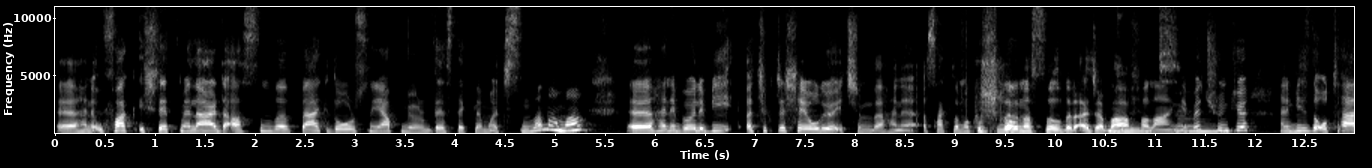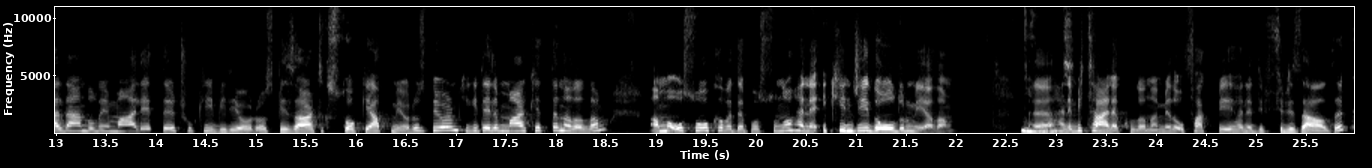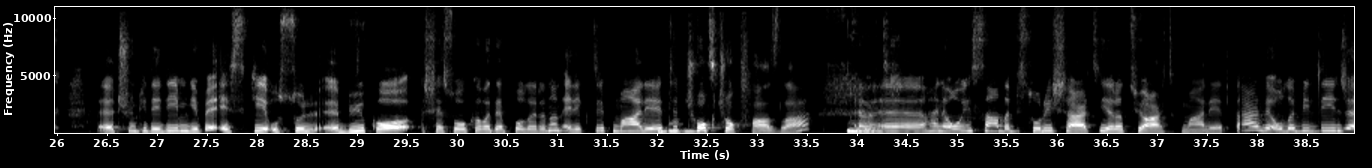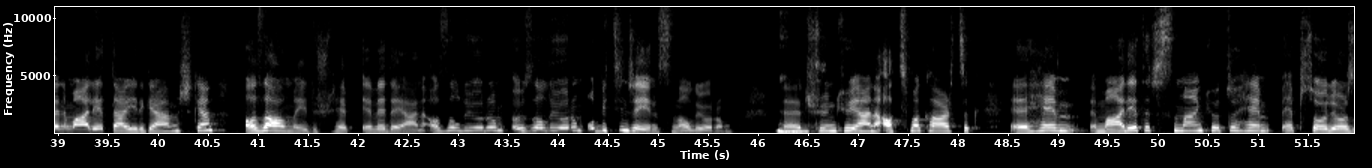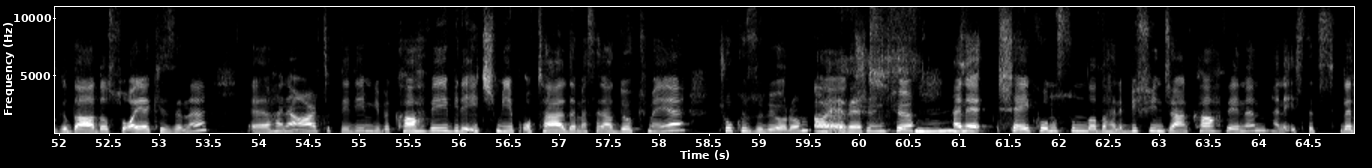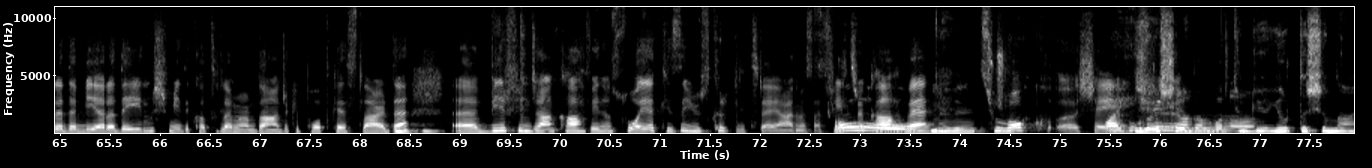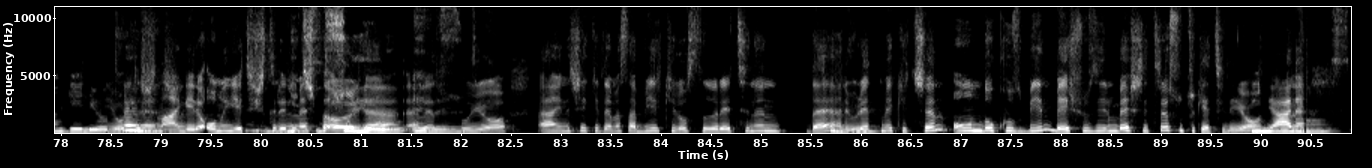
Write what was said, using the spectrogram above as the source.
e, hani ufak işletmelerde aslında belki doğrusunu yapmıyorum destekleme açısından ama e, hani böyle bir açıkça şey oluyor içimde hani saklama koşulları nasıldır acaba evet. falan gibi. Çünkü hani biz de otelden dolayı maliyetleri çok iyi biliyoruz. Biz artık stok yapmıyoruz. Diyorum ki gidelim marketten alalım ama o soğuk hava deposunu hani ikinciyi doldurmayalım. Evet. Ee, hani bir tane kullanalım ya da ufak bir hani dip friz aldık. Ee, çünkü dediğim gibi eski usul e, büyük o şey soğuk hava depolarının elektrik maliyeti evet. çok çok fazla. Evet. Ee, hani o insanda bir soru işareti yaratıyor artık maliyetler ve olabildiğince hani maliyetler yeri gelmişken az almayı düşün hep eve de yani az alıyorum, öz alıyorum, o bitince yenisini alıyorum. Evet. Çünkü yani atmak artık hem maliyet açısından kötü hem hep söylüyoruz gıdada su ayak izine e, hani artık dediğim gibi kahveyi bile içmeyip otelde mesela dökmeye çok üzülüyorum. Ay, e, evet. Çünkü hmm. hani şey konusunda da hani bir fincan kahvenin hani istatistiklere de bir ara değinmiş miydik hatırlamıyorum daha önceki podcastlerde. Hmm. E, bir fincan kahvenin su ayak izi 140 litre yani mesela filtre Oo, kahve evet, çok, çok şey Ay, hiç ulaşım. Bunu. Çünkü yurt dışından geliyor. Yurt evet. dışından geliyor. Onun yetiştirilmesi Geçim, öyle. Suyu, evet, evet suyu. Aynı şekilde mesela bir kilo sığır etinin de hani üretmek için 19.525 litre su tüketiliyor. Hmm. Yani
